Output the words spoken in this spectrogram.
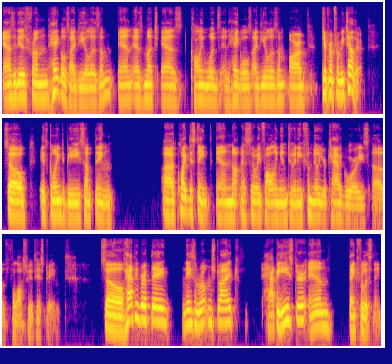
as it is from Hegel's idealism, and as much as Collingwood's and Hegel's idealism are different from each other. So it's going to be something uh, quite distinct and not necessarily falling into any familiar categories of philosophy of history. So happy birthday, Nathan Rotenstreich. Happy Easter, and thanks for listening.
